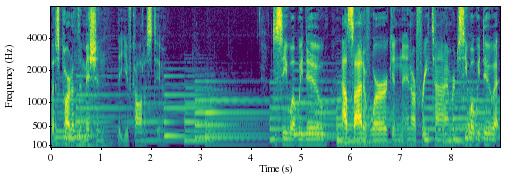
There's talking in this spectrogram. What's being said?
but as part of the mission that you've called us to. To see what we do outside of work and in our free time, or to see what we do at,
